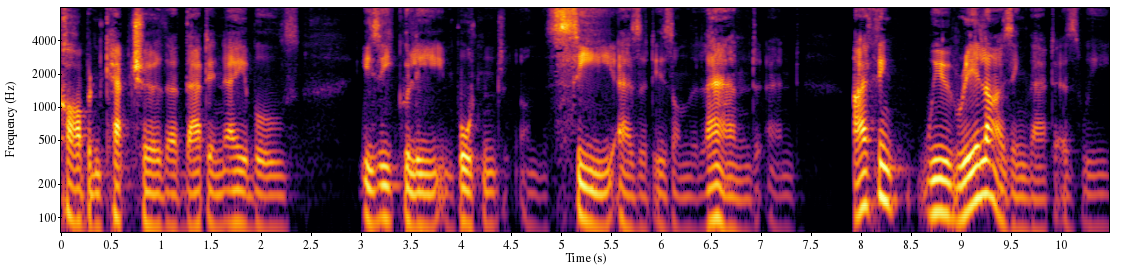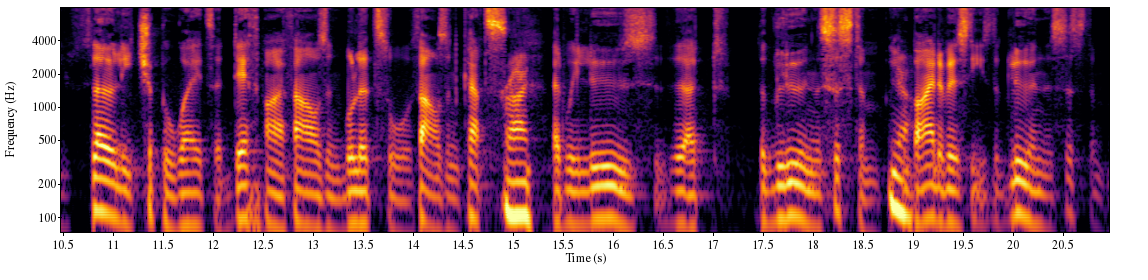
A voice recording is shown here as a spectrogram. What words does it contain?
carbon capture that that enables is equally important on the sea as it is on the land. And I think we're realizing that as we slowly chip away. It's a death by a thousand bullets or a thousand cuts Right. that we lose that the glue in the system. Yeah. Biodiversity is the glue in the system.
